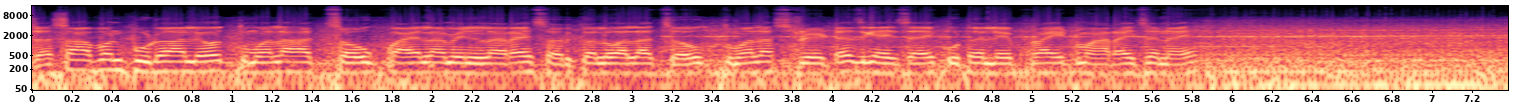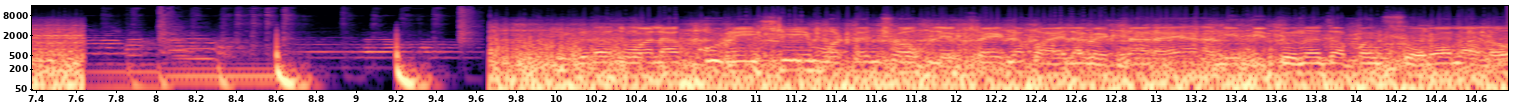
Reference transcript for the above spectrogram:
जसं आपण पुढं आलो तुम्हाला हा चौक पाहायला मिळणार आहे सर्कलवाला चौक. तुम्हाला स्ट्रेटच घ्यायचा आहे. कुठं लेफ्ट राईट मारायचं नाही. कुरेशी मटन शॉप लेफ्ट साईडला पाहायला भेटणार आहे आणि तिथूनच आपण सरळ आलो.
